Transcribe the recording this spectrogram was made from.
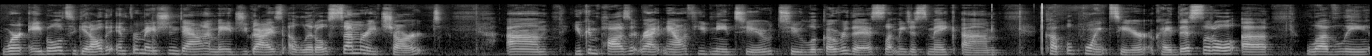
weren't able to get all the information down, I made you guys a little summary chart. Um, you can pause it right now if you need to, to look over this. Let me just make um, a couple points here. Okay, this little uh, lovely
